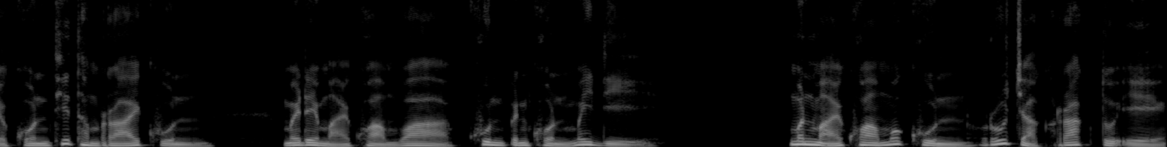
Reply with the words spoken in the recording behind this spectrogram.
จากคนที่ทำร้ายคุณ ไม่ได้หมายความว่าคุณเป็นคนไม่ดี มันหมายความว่าคุณรู้จักรักตัวเอง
